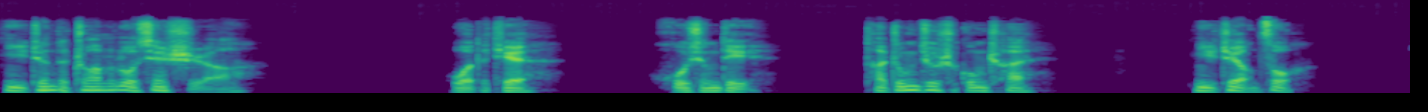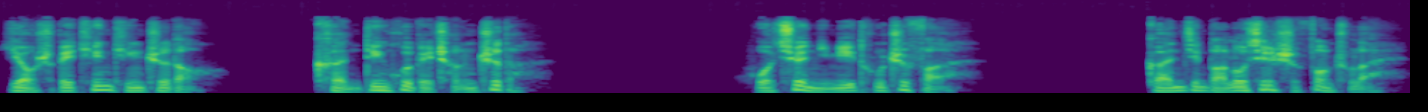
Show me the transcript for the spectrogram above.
你真的抓了洛仙使啊！我的天，胡兄弟，他终究是公差，你这样做，要是被天庭知道，肯定会被惩治的。我劝你迷途知返，赶紧把洛仙使放出来。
